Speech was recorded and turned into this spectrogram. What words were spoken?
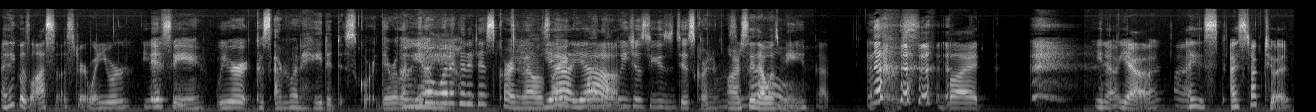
I think it was last semester when you were. Iffy. We were because everyone hated Discord. They were like, Oh, "We yeah, don't want to go to Discord," and I was Yeah, like, yeah. "Why don't we just use Discord?" Honestly, like, that was me at, at but you know, yeah, I I stuck to it.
